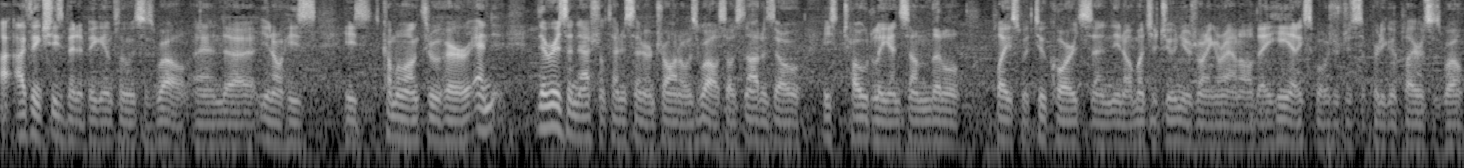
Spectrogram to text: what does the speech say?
I, I think she's been a big influence as well. And uh, you know he's he's come along through her. And there is a national tennis center in Toronto as well so it's not as though he's totally in some little place with two courts and you know a bunch of juniors running around all day. He had exposure to some pretty good players as well.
